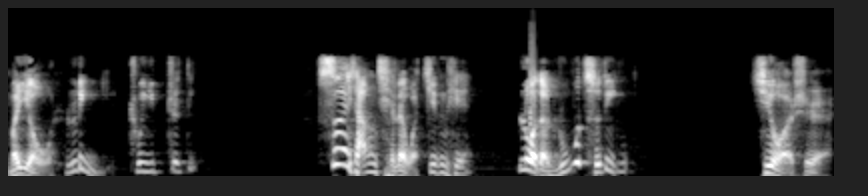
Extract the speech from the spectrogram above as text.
没有立锥之地。思想起来，我今天落得如此地步，就是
